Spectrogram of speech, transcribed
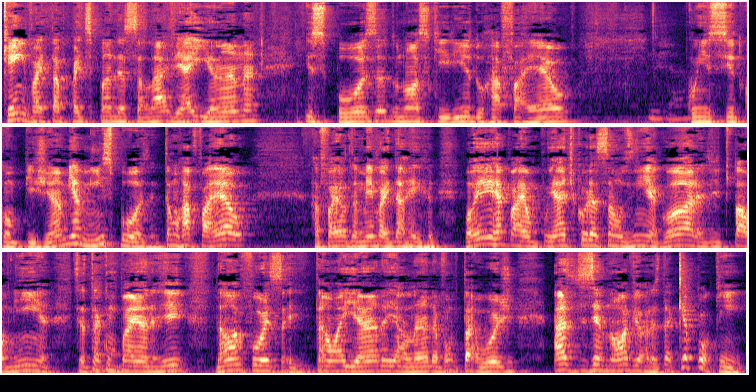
quem vai estar participando dessa live é a Iana, esposa do nosso querido Rafael, conhecido como Pijama, e a minha esposa. Então, Rafael Rafael também vai dar. Aí, Rafael, um punhado de coraçãozinho agora, de palminha. Você está acompanhando aí? Dá uma força aí. Então a Iana e a Lana vão estar hoje às 19 horas, daqui a pouquinho.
